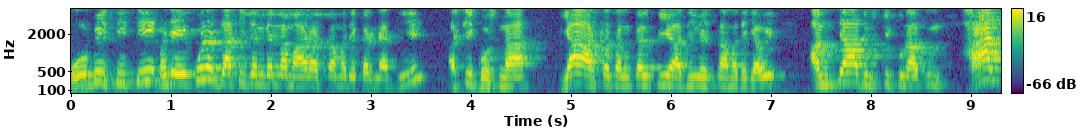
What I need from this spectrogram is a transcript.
ओबीसीची म्हणजे एकूणच जाती जनगणना महाराष्ट्रामध्ये करण्यात येईल अशी घोषणा या अर्थसंकल्पीय अधिवेशनामध्ये घ्यावी. आमच्या दृष्टिकोनातून हाच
